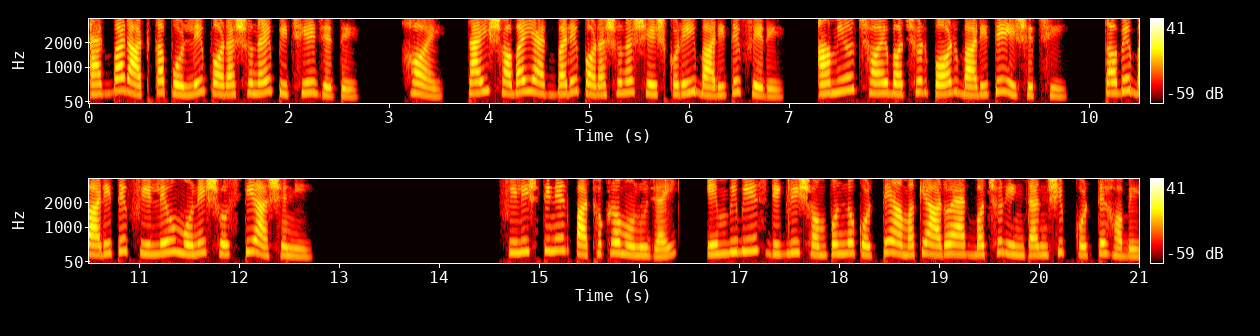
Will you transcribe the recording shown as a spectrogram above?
একবার আটকা পড়লে পড়াশোনায় পিছিয়ে যেতে হয়, তাই সবাই একবারে পড়াশোনা শেষ করেই বাড়িতে ফেরে। আমিও ছয় বছর পর বাড়িতে এসেছি, তবে বাড়িতে ফিরলেও মনে স্বস্তি আসেনি। ফিলিস্তিনের পাঠক্রম অনুযায়ী, এমবিবিএস ডিগ্রি সম্পন্ন করতে আমাকে আরও এক বছর ইন্টার্নশিপ করতে হবে।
